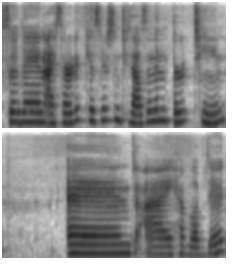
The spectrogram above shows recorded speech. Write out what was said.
So then I started Kisner's in 2013 and I have loved it.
